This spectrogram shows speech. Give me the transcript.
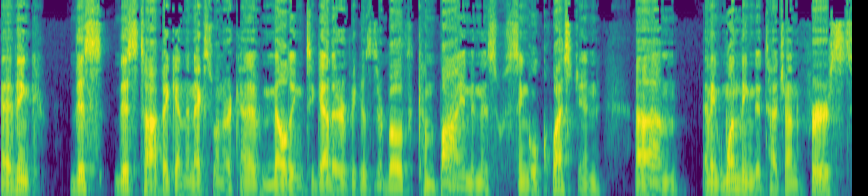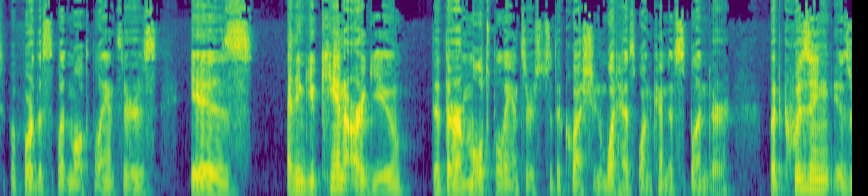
And I think this this topic and the next one are kind of melding together because they're both combined in this single question. Um, I think one thing to touch on first before the split multiple answers is I think you can argue that there are multiple answers to the question what has one kind of splendor, but quizzing is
